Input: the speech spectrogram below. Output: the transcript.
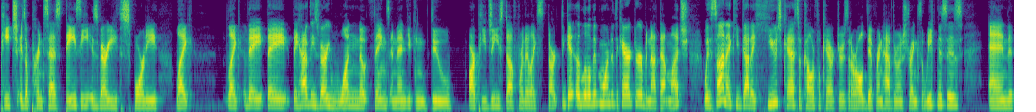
Peach is a princess, Daisy is very sporty, like like they they they have these very one note things and then you can do RPG stuff where they like start to get a little bit more into the character, but not that much. With Sonic, you've got a huge cast of colorful characters that are all different, have their own strengths and weaknesses, and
